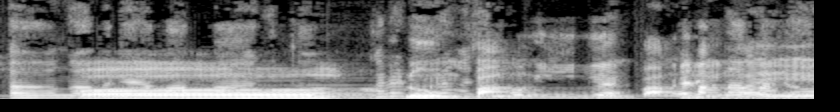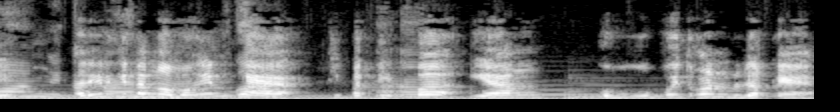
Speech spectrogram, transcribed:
eh, nggak ngerjain apa-apa gitu. Kalian Numpang Oh, iya. numpang Numpang nama ya. doang gitu. Tadi kan kita ngomongin Gua- kayak tipe-tipe yang kupu-kupu itu kan udah kayak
